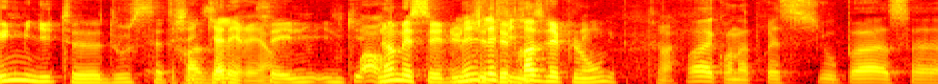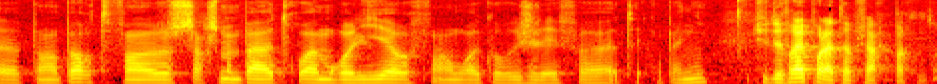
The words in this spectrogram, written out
1 minute euh, 12 cette J'ai phrase. galéré, hein. C'est une- une- Wow. Non mais c'est l'une Mais je de l'ai tes fini. phrases les plus longues. Ouais, qu'on apprécie ou pas, ça, peu importe. Enfin, je cherche même pas trop à me relire, enfin, ou à corriger les fautes et compagnie. Tu devrais pour la Top Shark par contre.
